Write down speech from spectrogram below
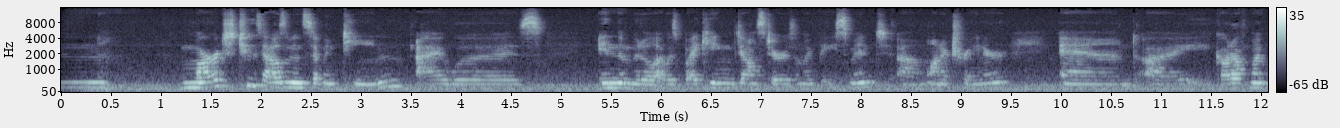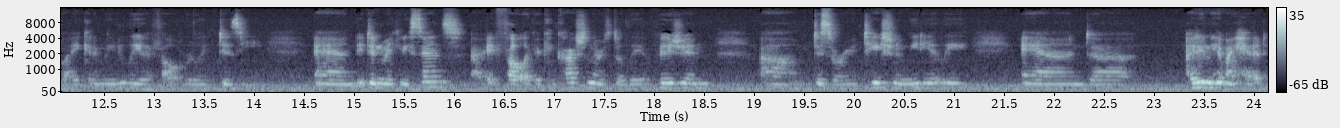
In March 2017, I was in the middle, I was biking downstairs in my basement um, on a trainer, and I got off my bike, and immediately I felt really dizzy. And it didn't make any sense. I felt like a concussion, there was delay of vision, um, disorientation immediately, and uh, I didn't hit my head.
